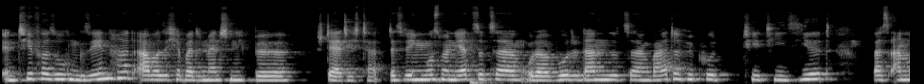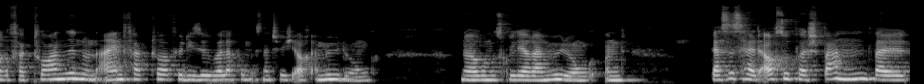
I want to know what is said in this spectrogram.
in Tierversuchen gesehen hat, aber sich ja bei den Menschen nicht bestätigt hat. Deswegen muss man jetzt sozusagen oder wurde dann sozusagen weiter hypothetisiert, was andere Faktoren sind. Und ein Faktor für diese Überlappung ist natürlich auch Ermüdung, neuromuskuläre Ermüdung. Und das ist halt auch super spannend, weil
